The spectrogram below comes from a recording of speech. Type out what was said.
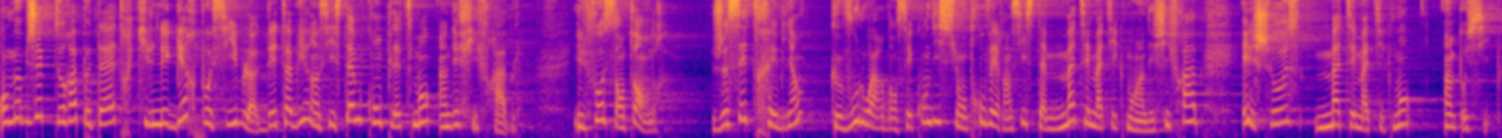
On m'objectera peut-être qu'il n'est guère possible d'établir un système complètement indéchiffrable. Il faut s'entendre. Je sais très bien que vouloir dans ces conditions trouver un système mathématiquement indéchiffrable est chose mathématiquement impossible.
